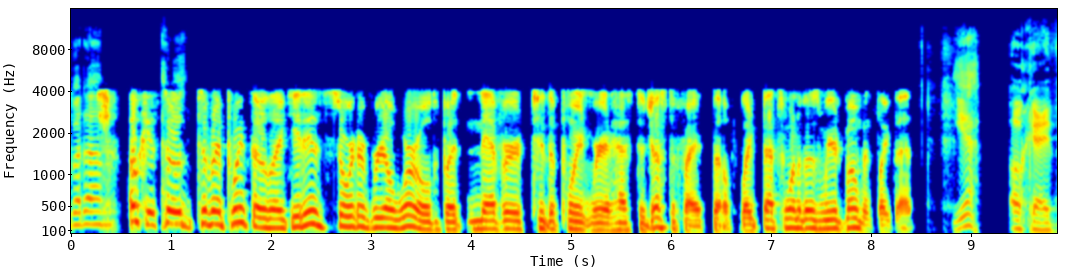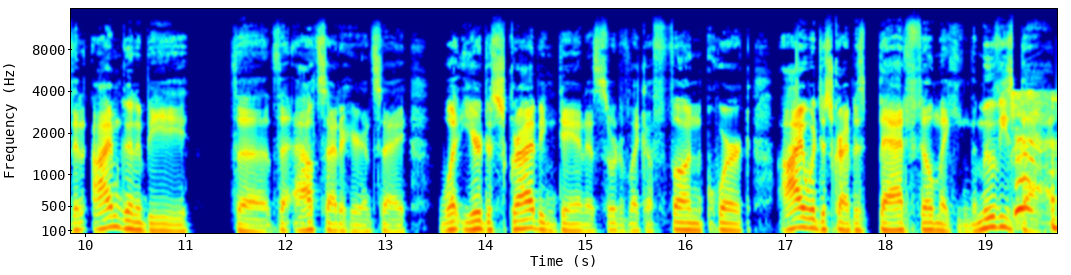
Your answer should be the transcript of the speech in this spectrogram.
But um, Okay, I so mean- to my point though, like it is sort of real world, but never to the point where it has to justify itself. Like that's one of those weird moments like that. yeah, Okay, then I'm going to be the the outsider here and say what you're describing, Dan, is sort of like a fun quirk. I would describe as bad filmmaking. The movie's bad.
